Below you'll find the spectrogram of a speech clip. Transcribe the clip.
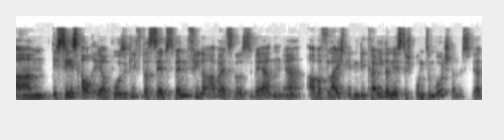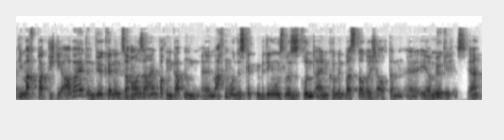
Ähm, ich sehe es auch eher positiv, dass selbst wenn viele arbeitslos werden, ja, aber vielleicht eben die KI der nächste Sprung zum Wohlstand ist. Ja, die macht praktisch die Arbeit und wir können zu Hause einfach einen Garten äh, machen und es gibt ein bedingungsloses Grundeinkommen, was dadurch auch dann äh, eher möglich ist. Ja,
